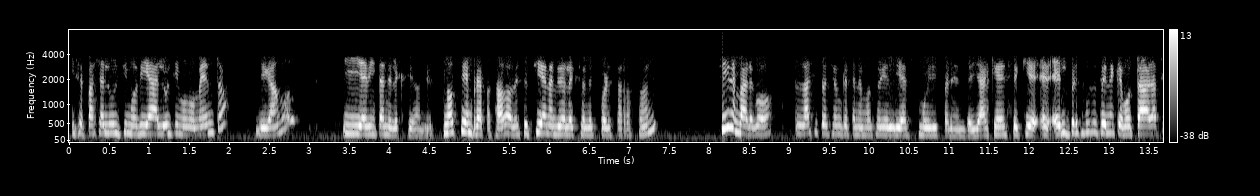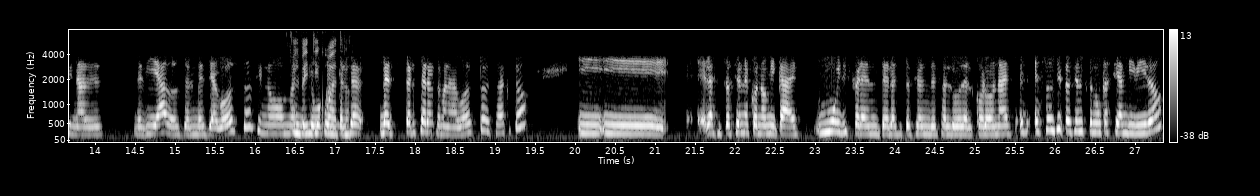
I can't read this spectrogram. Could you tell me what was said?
y se pasa el último día, el último momento, digamos, y evitan elecciones. No siempre ha pasado, a veces sí han habido elecciones por esta razón. Sin embargo, la situación que tenemos hoy en día es muy diferente, ya que quiere, el presupuesto tiene que votar a finales mediados del mes de agosto, si no me el 24. tercera semana de agosto, exacto. Y, la situación económica es muy diferente, la situación de salud del corona, es, son situaciones que nunca se han vivido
